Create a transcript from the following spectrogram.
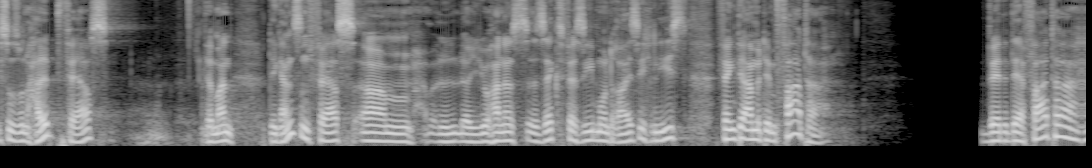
ist nur so ein Halbvers. Wenn man den ganzen Vers ähm, Johannes 6, Vers 37 liest, fängt er an mit dem Vater. Wer der Vater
